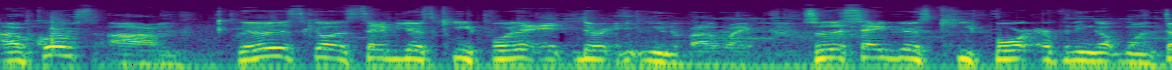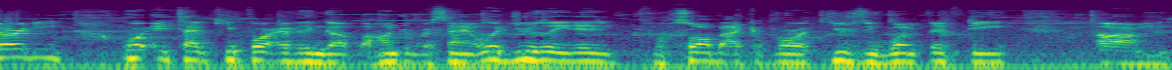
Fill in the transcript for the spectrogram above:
Of course, um, the other skill is Savior's Ki for the their int unit, by the way. So the Savior's Ki for everything up 130, or int type Ki for everything up 100%, which usually they saw back and forth, usually 150, um,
